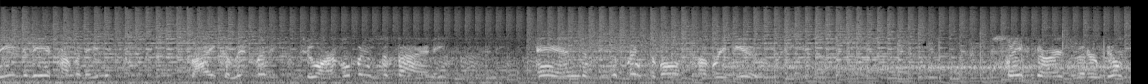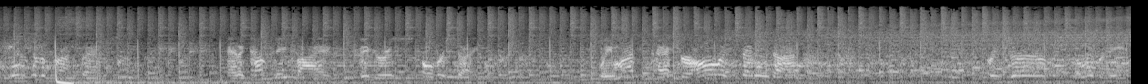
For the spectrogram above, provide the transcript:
need to be accompanied by commitment to our open society and the principle of review. Safeguards that are built into the process and accompanied by vigorous oversight. We must, after all is said and done, preserve the liberties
